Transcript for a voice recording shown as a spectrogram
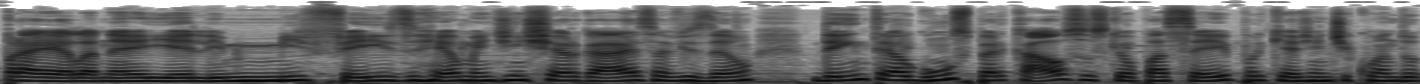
para ela, né? E ele me fez realmente enxergar essa visão dentre alguns percalços que eu passei, porque a gente quando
